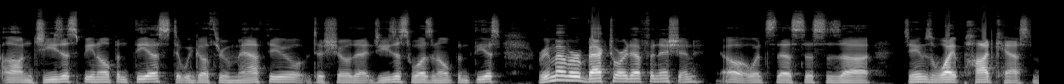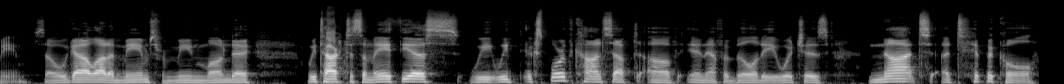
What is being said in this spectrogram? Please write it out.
on Jesus being open theist. Did we go through Matthew to show that Jesus was an open theist. Remember, back to our definition. Oh, what's this? This is a James White podcast meme. So we got a lot of memes from mean Monday. We talked to some atheists. We we explored the concept of ineffability, which is not a typical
